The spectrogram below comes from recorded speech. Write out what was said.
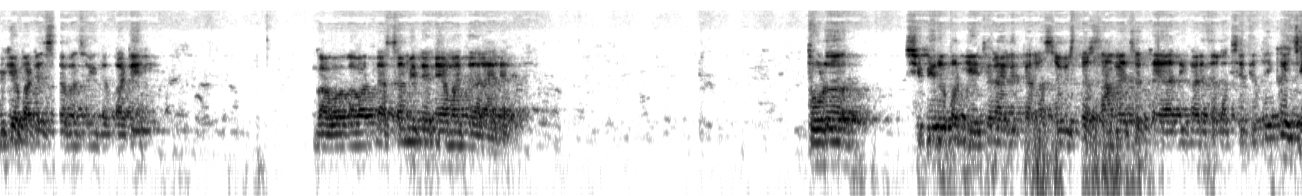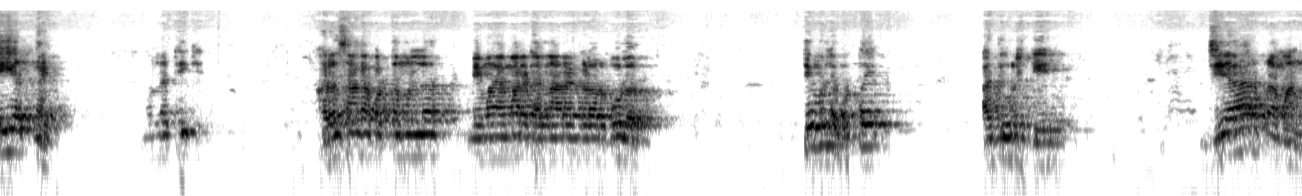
विखे पाटील साहेबांनी सांगितलं पाटील. गावागावातल्या समित्या नियमाच्या राहिल्या. थोडं शिबिर पण घ्यायचे राहिले. त्यांना सविस्तर सांगायचं काही अधिकाऱ्याचं लक्षात येत नाही काहीच येत नाही. म्हणलं ठीक आहे. खरं सांगा फक्त म्हणलं मी माया मराठा नारायणगडावर बोलत ते म्हणले फक्त एक अतिवृष्टी. जे आर प्रमाण.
